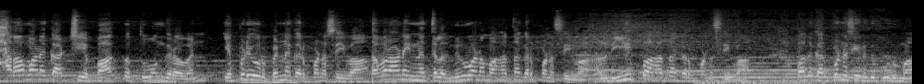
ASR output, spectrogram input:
ஹரமான காட்சியை பார்க்க துவங்குறவன் எப்படி ஒரு பெண்ணை கற்பனை செய்வான் தவறான எண்ணத்துல நிர்வாணமாகத்தான் கற்பனை செய்வான் அல்லது ஈர்ப்பாகத்தான் கற்பனை செய்வான் அப்ப அது கற்பனை செய்யறது கூடுமா?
